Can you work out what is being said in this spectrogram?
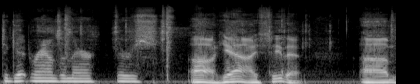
to get rounds in there. There's Oh, yeah, I see that. Um,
